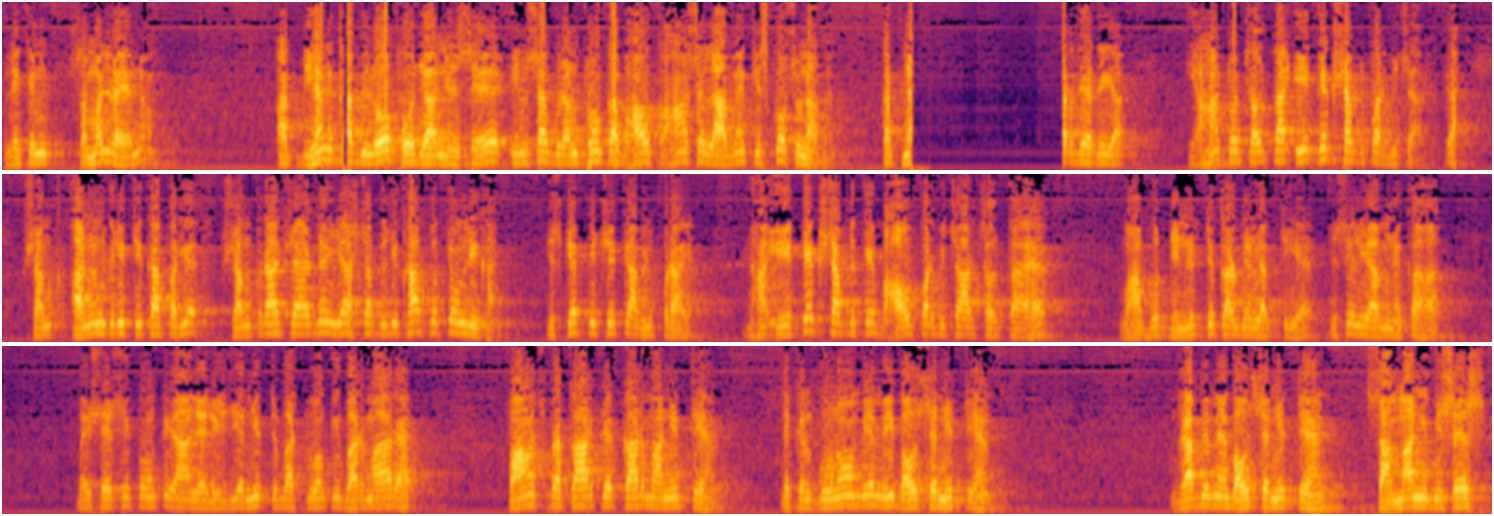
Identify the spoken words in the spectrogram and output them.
लेकिन समझ रहे ना? अध्ययन का विलोप हो जाने से इन सब ग्रंथों का भाव कहाँ से लावें, किसको सुनावें? कठिनाई कर दे दिया। यहाँ तो चलता एक एक शब्द पर विचार। क्या? आनंद गिरी टीका पर यह शंकराचार्य ने यह शब्द लिखा तो क्यों लिखा? इसके पीछे क्या अभिप्राय? जहाँ एक एक शब्द के भाव पर विचार चलता है, वहाँ बुद्धि नृत्य करने लगती है, इसीलिए हमने कहा, वैशेषिकों के यहाँ ले लीजिए, नित्य वस्तुओं की भरमार है। पाँच प्रकार के कर्म अनित्य हैं, लेकिन गुणों में भी बहुत से नित्य हैं, द्रव्य में बहुत से नित्य हैं, सामान्य विशेष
